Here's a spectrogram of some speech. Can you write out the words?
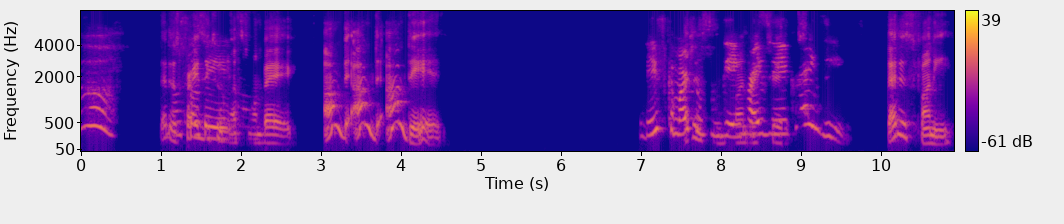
That is I'm so crazy. Two dead. nuts, one bag. I'm de- I'm I'm dead. These commercials is getting crazy and crazy. That is funny.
